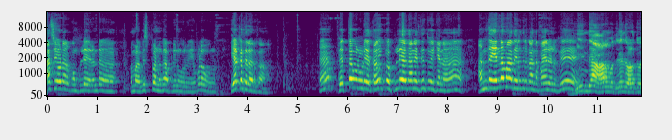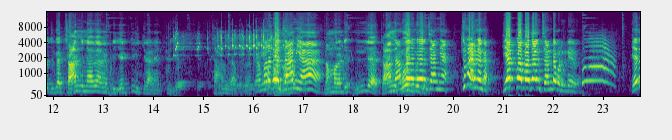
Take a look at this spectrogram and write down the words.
ஆசையோடு இருக்கோம் பிள்ளைய ரெண்டு நம்மளை விஷ் பண்ணுங்க அப்படின்னு ஒரு எவ்வளோ ஒரு ஏக்கத்தில் இருக்கோம். ஆ பெத்தவங்களுடைய தவிப்பை பிள்ளைய தானே தீர்த்து வைக்கணும். அந்த எண்ணமாக அது இருந்திருக்கான் அந்த பயலுக்கு நீ தான் ஆரம்பத்துலேருந்து வளர்த்து வச்சிருக்க சாமினாவே அவன் இப்படி எட்டி நிற்கிறானே இப்படி சாமி அப்படின்னு நம்ம ரெண்டு பேரும் சாமியா? நம்ம ரெண்டு இல்லை சாமி நம்ம ரெண்டு பேரும் சாமியா? சும்மா இருங்கங்க. எப்போ பார்த்தாலும் சண்டை போட்டுக்கிட்டே எது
